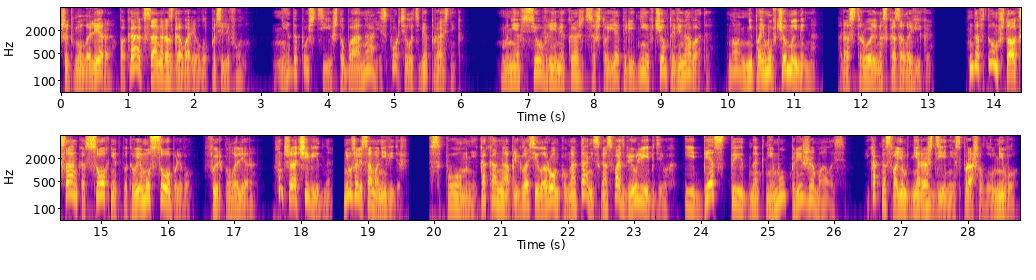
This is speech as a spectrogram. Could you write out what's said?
шепнула Лера, пока Оксана разговаривала по телефону. «Не допусти, чтобы она испортила тебе праздник. Мне все время кажется, что я перед ней в чем-то виновата, но не пойму, в чем именно», – расстроенно сказала Вика. «Да в том, что Оксанка сохнет по твоему Соболеву», – фыркнула Лера. «Это же очевидно. Неужели сама не видишь? Вспомни, как она пригласила Ромку на танец на свадьбе у Лебедевых и бесстыдно к нему прижималась. И как на своем дне рождения спрашивала у него.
